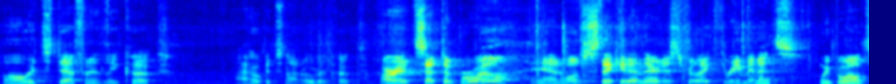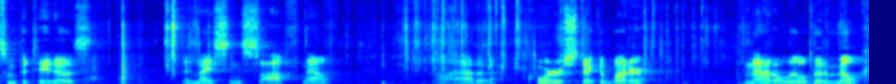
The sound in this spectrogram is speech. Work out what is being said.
Oh, it's definitely cooked. I hope it's not overcooked. All right, set to broil, and we'll stick it in there just for like three minutes. We boiled some potatoes. They're nice and soft now. I'll add a quarter stick of butter and add a little bit of milk.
